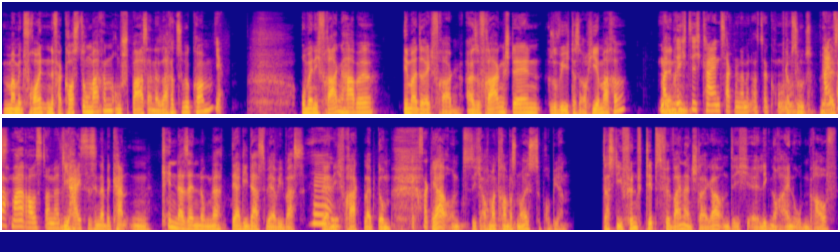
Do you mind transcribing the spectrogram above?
mal mit Freunden eine Verkostung machen, um Spaß an der Sache zu bekommen. Ja. Und wenn ich Fragen habe, immer direkt fragen. Also Fragen stellen, so wie ich das auch hier mache. Man Denn- bricht sich keinen Zacken damit aus der Krone. Absolut. Wie Einfach heißt, mal raus damit. wie heißt es in der bekannten Kindersendung, ne? Der, die, das, wer, wie, was. Ja. Wer nicht fragt, bleibt dumm. Exakt. Ja, und sich auch mal trauen, was Neues zu probieren. Das die fünf Tipps für Weineinsteiger und ich äh, leg noch einen oben drauf.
